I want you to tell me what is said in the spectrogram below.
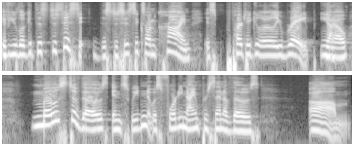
If you look at the statistic, the statistics on crime is particularly rape. You Yeah. know, most of those in Sweden, it was forty nine percent of those. Um,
